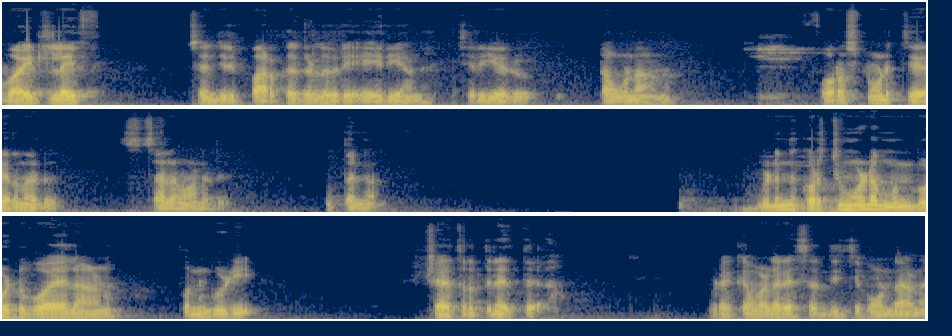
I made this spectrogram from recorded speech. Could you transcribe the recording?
വൈൽഡ് ലൈഫ് സെഞ്ചുറി പാർക്കൊക്കെ ഉള്ള ഒരു ഏരിയ ആണ് ചെറിയൊരു ടൗണാണ്. ഫോറസ്റ്റിനോട് ചേർന്നൊരു സ്ഥലമാണിത്. മുത്തങ്ങ ഇവിടുന്ന് കുറച്ചും കൂടെ മുൻപോട്ട് പോയാലാണ് പൊൻകുഴി ക്ഷേത്രത്തിനെത്തുക. ഇവിടെയൊക്കെ വളരെ ശ്രദ്ധിച്ച് പോകേണ്ടതാണ്.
